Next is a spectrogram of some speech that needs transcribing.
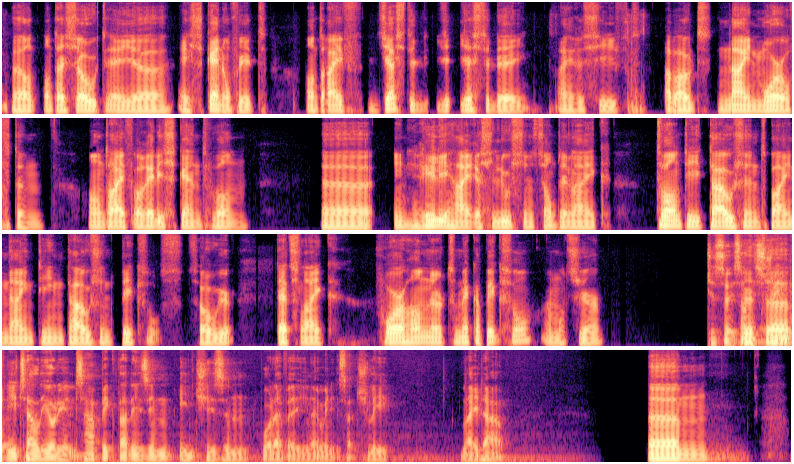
Well, and I showed a uh, a scan of it. And I've just yesterday I received about nine more of them, and I've already scanned one uh, in really high resolution, something like twenty thousand by nineteen thousand pixels. So we're that's like 400 megapixel. I'm not sure. Just so it's on the But, stream, uh, can you tell the audience how big that is in inches and whatever, you know, when it's actually laid out? Um,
